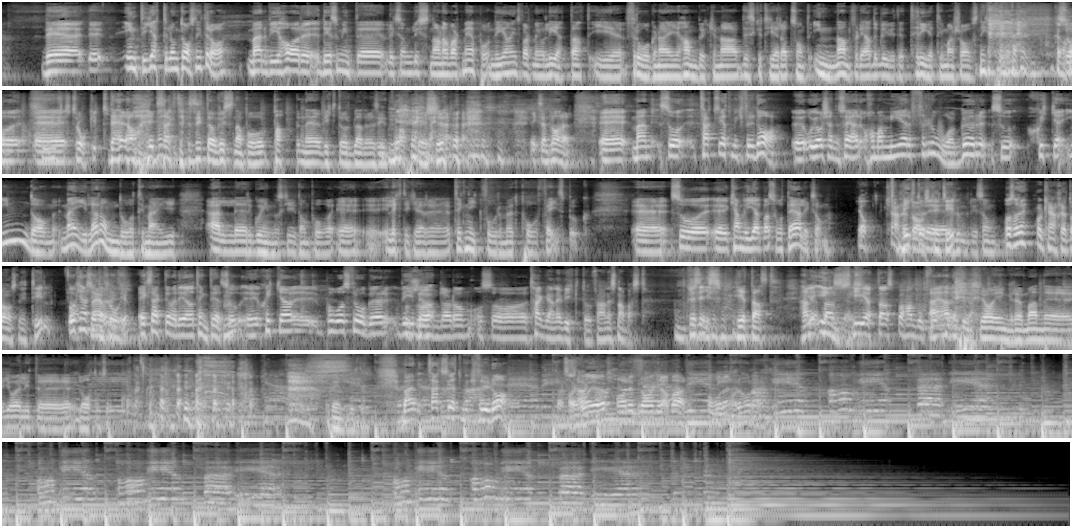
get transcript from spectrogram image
det är, det inte jättelångt avsnitt idag. Men vi har det som inte liksom, lyssnarna har varit med på. Ni har inte varit med och letat i frågorna i handböckerna, diskuterat sånt innan. För det hade blivit ett tre timmars avsnitt. Så, eh, tråkigt. det ja, exakt. Sitta och lyssna på papp när Viktor bläddrar i sitt pappers exemplar här. Eh, men så tack så jättemycket för idag. Eh, och jag känner så här, har man mer frågor så skicka in dem, mejla dem då till mig. Eller gå in och skriv dem på eh, elektriker eh, teknikforumet på Facebook. Eh, så kan vi hjälpas åt där liksom. Ja, Kanske ett Viktor avsnitt till. som, vad sa du? Och kanske ett avsnitt till. Och kanske ett frågor. avsnitt. Exakt, det var det jag tänkte. Så eh, skicka på oss frågor, vi behandlar dem och så Taggan är Viktor, för han är snabbast. Precis, hetast. Han är hetast, yngre. hetast på handbok. Nej, han är inte yngst. Jag är yngre, men eh, jag är lite lat också. det är inte viktigt. Men tack så jättemycket för idag. tack och adjö. Ha det bra grabbar. Ha det. Om er, om er, för er. Om er, om er, för er.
